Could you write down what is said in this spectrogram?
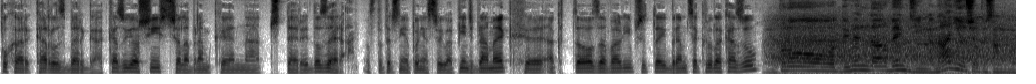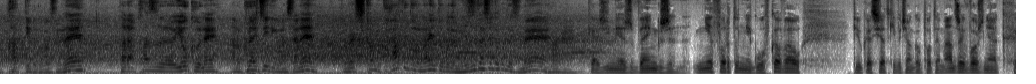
Puchar Karlsberga. Kazuyoshi strzela bramkę na 4 do 0. Ostatecznie Japonia strzeliła 5 bramek. E, a kto zawali przy tej bramce króla Kazu? Kazimierz Węgrzyn niefortunnie główkował. Piłkę z siatki wyciągał potem Andrzej Woźniak,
